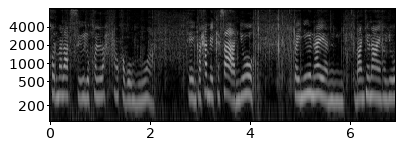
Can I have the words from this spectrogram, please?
คนมารับซื้อหรือคนเอาเขาโบงูอะเองก็ทำเอกสารอยู่ ไปยื่นให้อันบ้านเจ้านายเขาอยู่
